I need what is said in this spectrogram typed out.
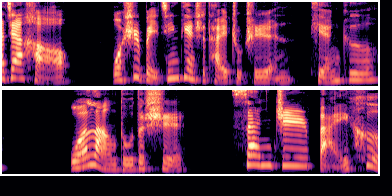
大家好，我是北京电视台主持人田歌，我朗读的是《三只白鹤》。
